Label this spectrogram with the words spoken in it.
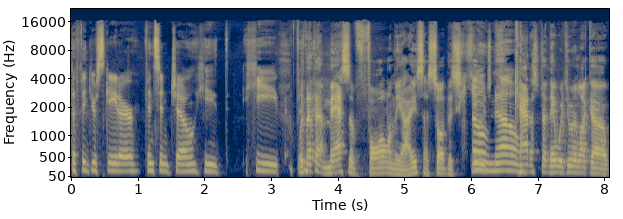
the figure skater Vincent Zhou? He he Was that that massive fall on the ice? I saw this huge Oh, no. catastrophe. They were doing like a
